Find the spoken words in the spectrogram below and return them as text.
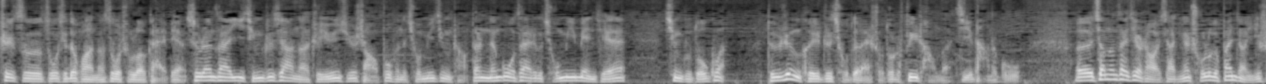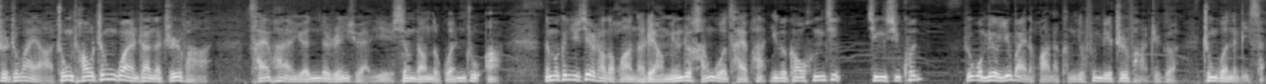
这次足协的话呢做出了改变，虽然在疫情之下呢只允许少部分的球迷进场，但是能够在这个球迷面前庆祝夺冠，对任何一支球队来说都是非常的极大的鼓舞。呃，江南再介绍一下，你看除了个颁奖仪式之外啊，中超争冠战的执法裁判员的人选也相当的关注啊。那么根据介绍的话呢，两名这韩国裁判，一个高亨进、金熙坤。如果没有意外的话呢，可能就分别执法这个争冠的比赛。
